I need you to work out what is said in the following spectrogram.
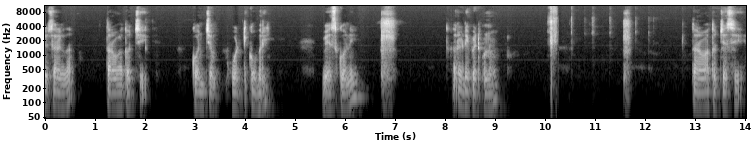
చూసారు కదా? తర్వాత వచ్చి కొంచెం వట్టి కొబ్బరి వేసుకొని రెడీ పెట్టుకున్నాం. తర్వాత వచ్చేసి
